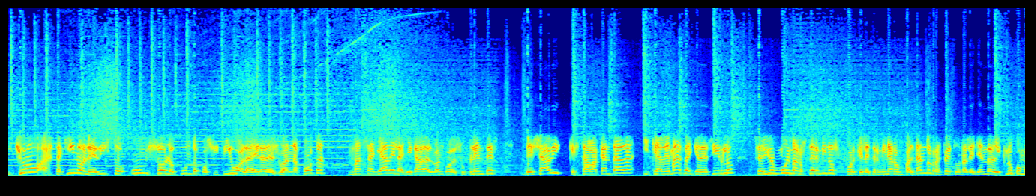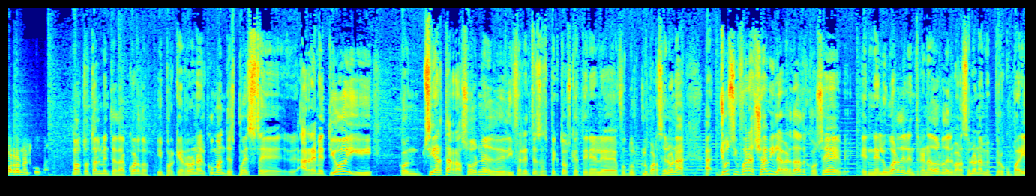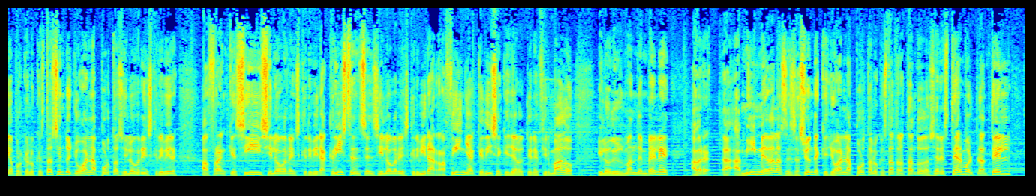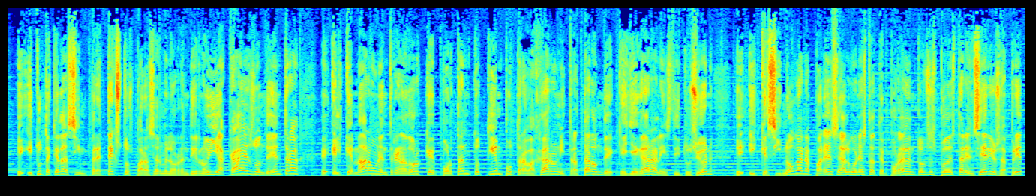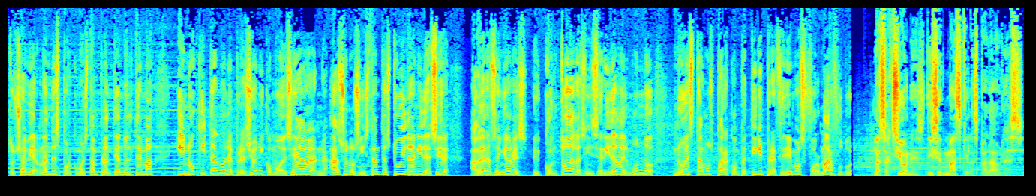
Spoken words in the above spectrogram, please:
yo hasta aquí no le he visto un solo punto positivo a la era de Joan Laporta, más allá de la llegada al banco de suplentes de Xavi, que estaba cantada y que además, hay que decirlo, se dio en muy malos términos porque le terminaron faltando el respeto a una leyenda del club como Ronald Koeman. No, totalmente de acuerdo. Y porque Ronald Koeman después eh, arremetió y con cierta razón eh, de diferentes aspectos que tiene el eh, Fútbol Club Barcelona. Ah, yo si fuera Xavi, la verdad, José, en el lugar del entrenador del Barcelona me preocuparía porque lo que está haciendo Joan Laporta si logra inscribir a Frank sí, si logra inscribir a Christensen, si logra inscribir a Rafinha, que dice que ya lo tiene firmado, y lo de Usman Dembele, a ver, a, a mí me da la sensación de que Joan Laporta lo que está tratando de hacer es te armo el plantel y, tú te quedas sin pretextos para hacérmelo rendir, ¿no? Y acá es donde entra eh, el quemar a un entrenador que por tanto tiempo trabajaron y trataron de que llegara a la institución y, que si no gana parece algo en esta temporada, entonces puede estar en serios aprietos Xavi Hernández por cómo están planteando el tema y no quitándole presión y como decían hace unos instantes tú y Dani decir, a ver señores, eh, con toda la sinceridad del mundo, no estamos para competir y preferimos formar fútbol. Las acciones dicen más que las palabras.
